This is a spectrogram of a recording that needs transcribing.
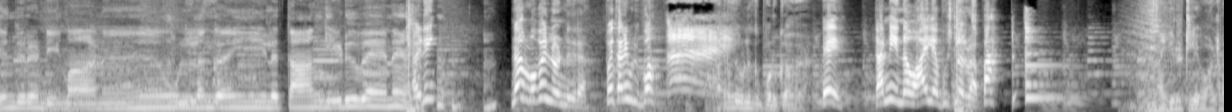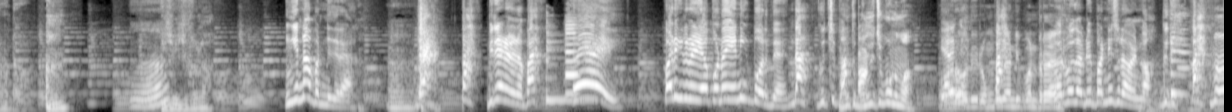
ஏங்குறண்டி மானு. உள்ளங்கையில தாங்கிடுவேனே. அடி. நான் மொபைல் நோண்டுகிறேன் போய் தண்ணி குடி போ வர்றது இவளுக்கு பொறுக்காத. டேய் தண்ணி என்ன வாயில புஷ்ணு வருவா. பா. நான் இருட்டிலே வாழ்றேன்டா. ஐயோ இவளா? இங்க என்ன பண்ணுகிற? டா, பா பிரியாணி வேணும் பா. ஏய் படிக்கிற வழியா போனா என்னைக்கு போறது? குச்சி பா. குதிச்சு போணுமா? ரொம்ப தாண்டி பண்ற. வரும்போது அப்படியே பண்ணி சொல்ல வேண்டாம் குதி பா. அம்மா.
